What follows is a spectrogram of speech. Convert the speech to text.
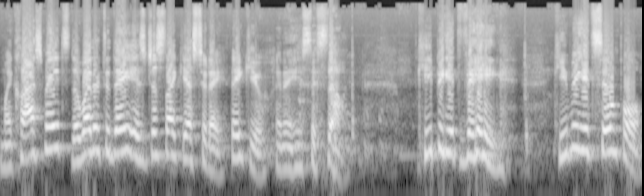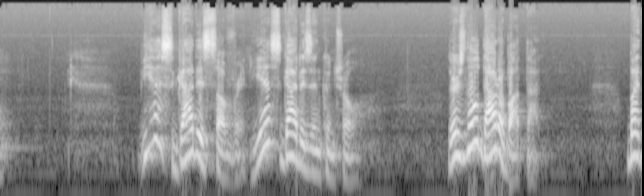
my classmates, the weather today is just like yesterday. Thank you. And then he sits down. keeping it vague, keeping it simple. Yes, God is sovereign. Yes, God is in control. There's no doubt about that. But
